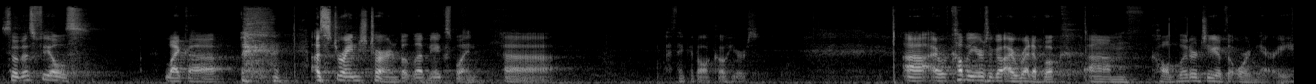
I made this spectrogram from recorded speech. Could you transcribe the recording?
So this feels like a, a strange turn, but let me explain. Uh, I think it all coheres. Uh, a couple years ago, I read a book um, called Liturgy of the Ordinary,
